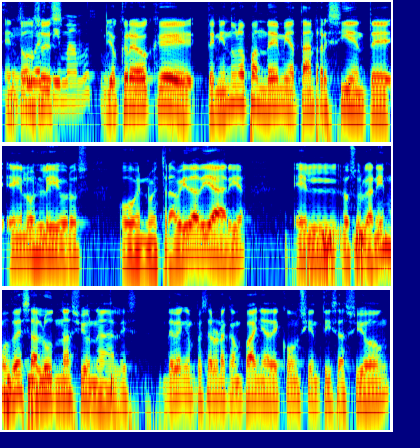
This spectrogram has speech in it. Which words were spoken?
Entonces, yo creo que teniendo una pandemia tan reciente en los libros o en nuestra vida diaria, el- los organismos de salud nacionales deben empezar una campaña de concientización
